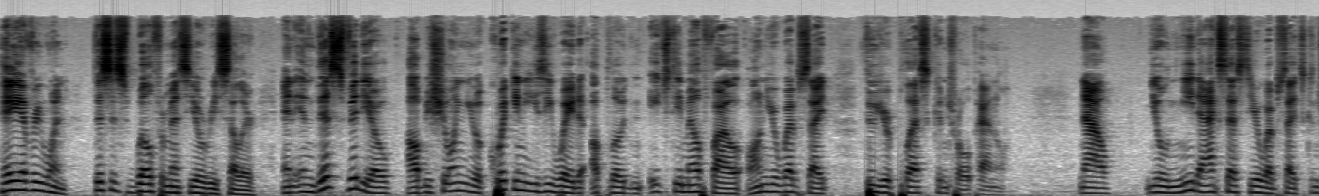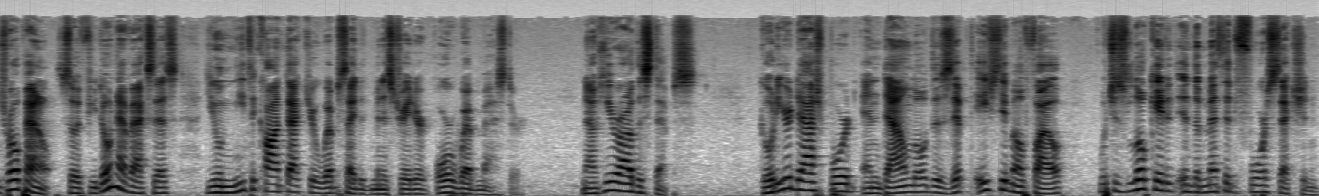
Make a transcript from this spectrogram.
Hey everyone, this is Will from SEO Reseller, and in this video, I'll be showing you a quick and easy way to upload an HTML file on your website through your Plesk control panel. Now, you'll need access to your website's control panel, so if you don't have access, you'll need to contact your website administrator or webmaster. Now, here are the steps. Go to your dashboard and download the zipped HTML file, which is located in the Method 4 section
